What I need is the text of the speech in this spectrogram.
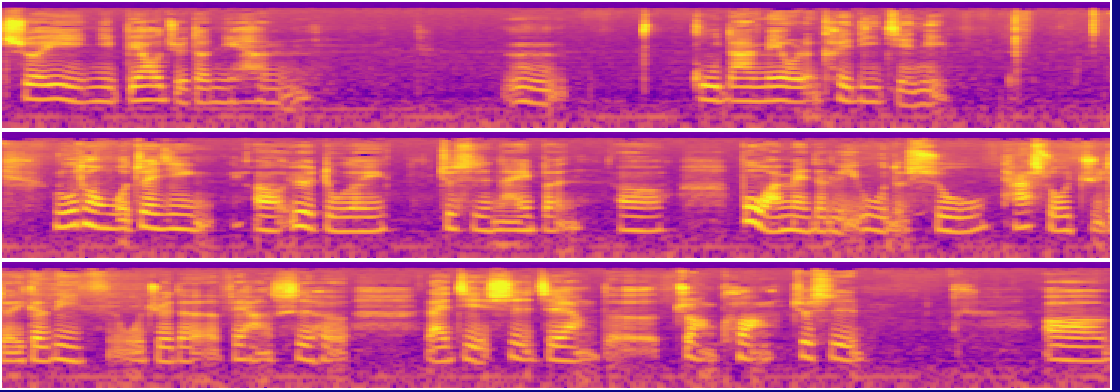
所以你不要觉得你很，嗯，孤单，没有人可以理解你。如同我最近呃阅读了一，就是那一本呃不完美的礼物的书，他所举的一个例子，我觉得非常适合来解释这样的状况，就是呃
